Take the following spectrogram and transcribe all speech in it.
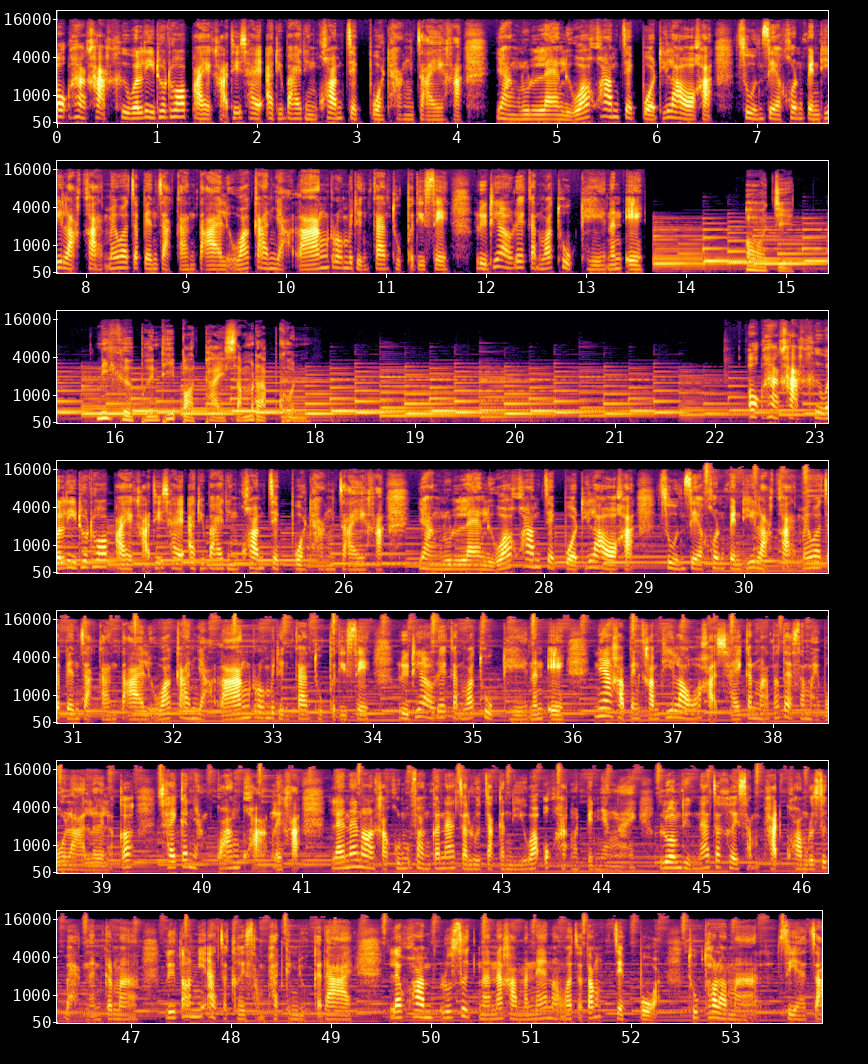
อกหักค่ะ คือวลีทั่ว ๆ ไปค่ะ ที่ใช้อธิบายถึงความเจ็บปวดทางใจค่ะ อย่างรุนแรงหรือว่าความเจ็บปวดที่เราค่ะ สูญเสียคนเป็นที่รักค่ะ ไม่ว่าจะเป็นจากการตายหรือว่าการหย่าร้างรวมไปถึงการถูกปฏิเสธ หรือที่เราเรียกกันว่าถูกเทนั่นเองออจิต นี่คือพื้นที่ปลอดภัยสำหรับคุณ อกหักค่ะคือวลีทั่วๆไปค่ะ ที่ใช้อธิบายถึงความเจ็บปวดทางใจค่ะ อย่างรุนแรงหรือว่าความเจ็บปวดที่เราค่ะ สูญเสียคนเป็นที่รักค่ะ ไม่ว่าจะเป็นจากการตายหรือว่าการหย่าร้างรวมไปถึงการถูกปฏิเสธ หรือที่เราเรียกกันว่าถูกเทนั่นเองเนี่ยค่ะเป็นคำที่เราอะค่ะ ใช้กันมาตั้งแต่สมัยโบราณเลย แล้วก็ใช้กันอย่างกว้างขวางเลยค่ะ และแน่นอนค่ะ คุณผู้ฟังก็น่าจะรู้จักกันดีว่าอกหักมันเป็นยังไง รวมถึงน่าจะเคยสัมผัสความรู้สึกแบบนั้นกันมา หรือตอนนี้อาจจะเคยสัมผัสกันอยู่ก็ได้ และความรู้สึกนั้นนะคะ มันแน่นอนว่าจะต้องเจ็บปวดทุกข์ทรมาน เสียใจ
